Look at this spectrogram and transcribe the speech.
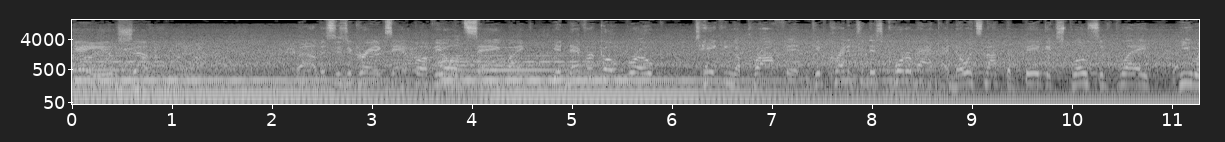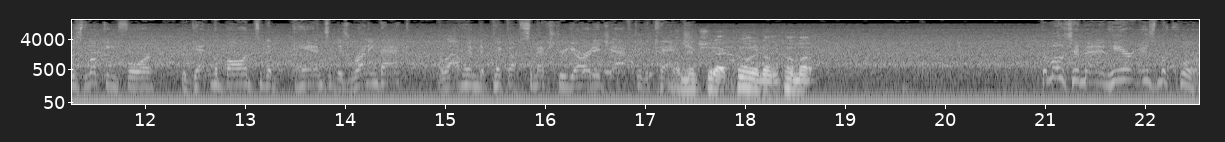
gain of seven. Well, this is a great example of the old saying, Mike. You never go broke taking a profit. Give credit to this quarterback. I know it's not the big, explosive play he was looking for, but getting the ball into the hands of his running back, allow him to pick up some extra yardage after the catch. Gotta make sure that corner don't come up. The motion man here is McLaurin.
